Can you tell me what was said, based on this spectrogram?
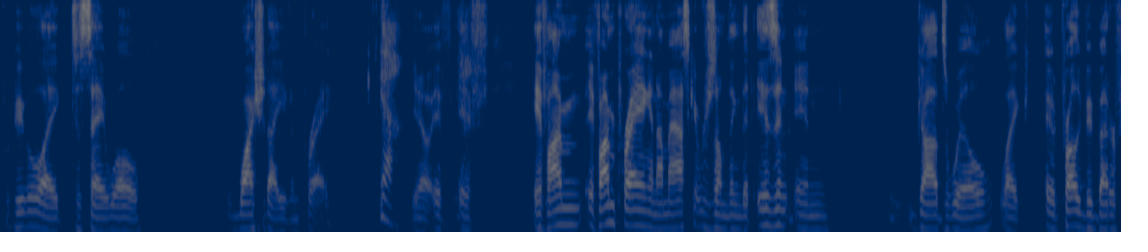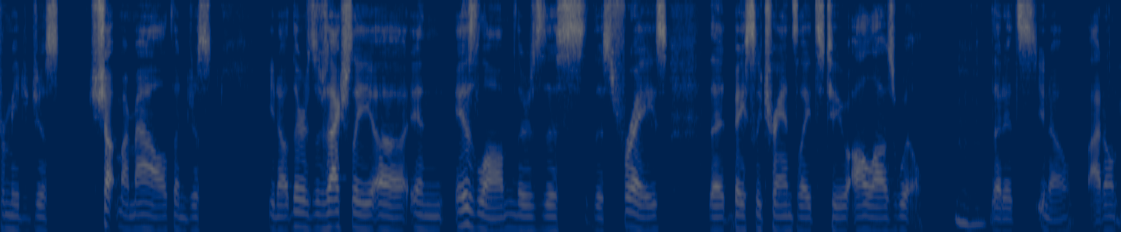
for people, like to say, well, why should I even pray? Yeah. You know, if if if I'm if I'm praying and I'm asking for something that isn't in God's will, like it would probably be better for me to just shut my mouth and just you know there's there's actually uh, in Islam there's this this phrase that basically translates to Allah's will. That it's you know I don't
